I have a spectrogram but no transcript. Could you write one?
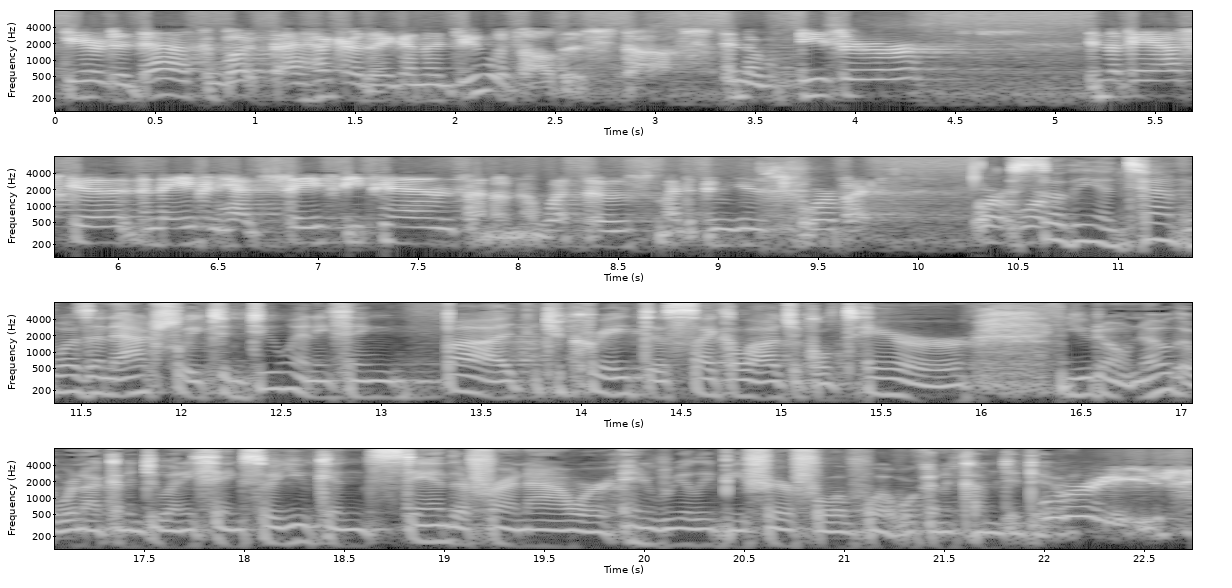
scared to death. What the heck are they going to do with all this stuff? And the these are in the basket, and they even had safety pins. I don't know what those might have been used for, but or, or So the intent wasn't actually to do anything, but to create this psychological terror. You don't know that we're not going to do anything, so you can stand there for an hour and really be fearful of what we're going to come to do. worries.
